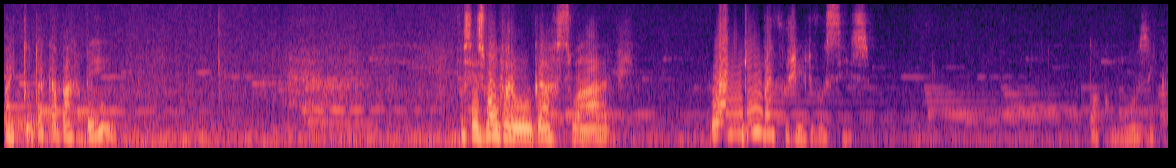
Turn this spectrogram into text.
Vai tudo acabar bem. Vocês vão para um lugar suave. Lá ninguém vai fugir de vocês. Tocam música.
